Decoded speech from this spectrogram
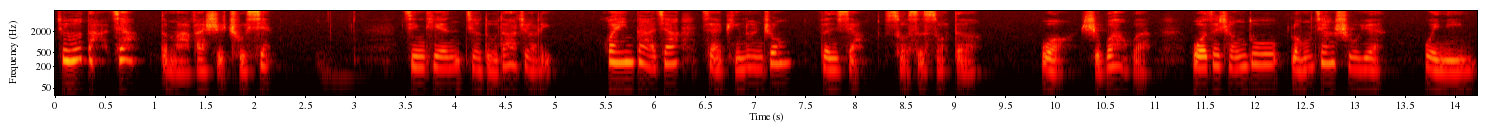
就有打架的麻烦事出现。今天就读到这里，欢迎大家在评论中分享所思所得。我是万万，我在成都龙江书院为您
